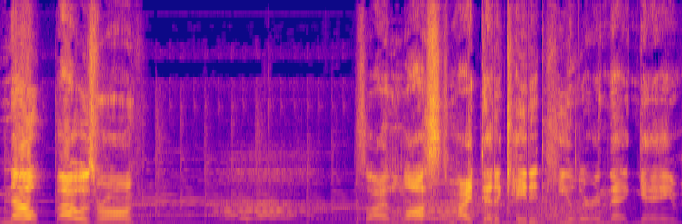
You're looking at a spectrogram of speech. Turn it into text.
Nope, I was wrong. So I lost my dedicated healer in that game.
